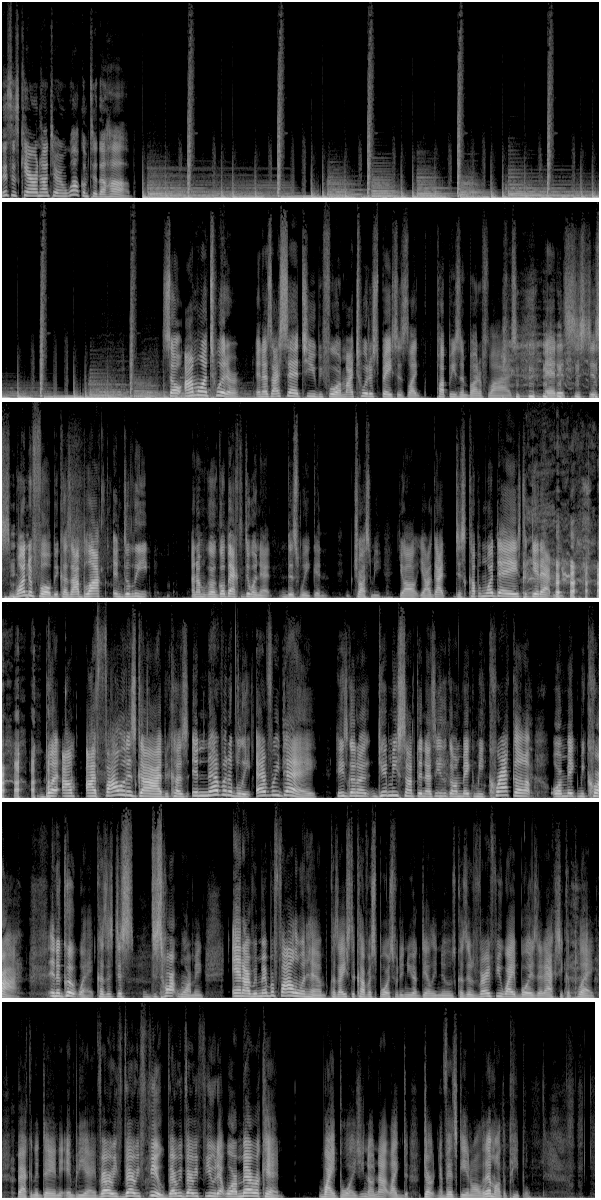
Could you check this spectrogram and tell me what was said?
This is Karen Hunter, and welcome to The Hub. So I'm on Twitter, and as I said to you before, my Twitter space is like puppies and butterflies, and it's just, just wonderful because I block and delete, and I'm gonna go back to doing that this week. Trust me, y'all, y'all got just a couple more days to get at me. but um, I follow this guy because inevitably every day he's gonna give me something that's either gonna make me crack up or make me cry in a good way because it's just just heartwarming. And I remember following him because I used to cover sports for the New York Daily News because there was very few white boys that actually could play back in the day in the NBA. Very, very few, very, very few that were American white boys. You know, not like D- Dirk Nowitzki and all of them other people.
